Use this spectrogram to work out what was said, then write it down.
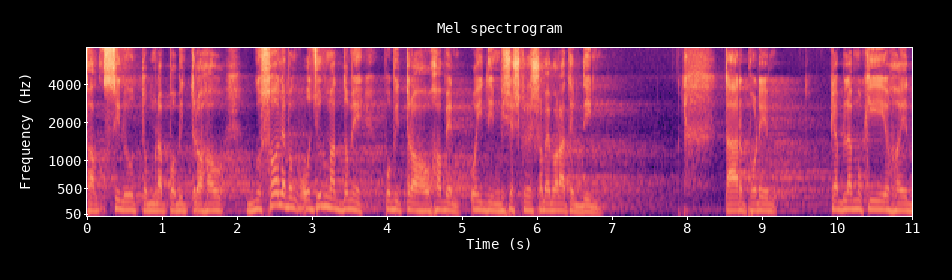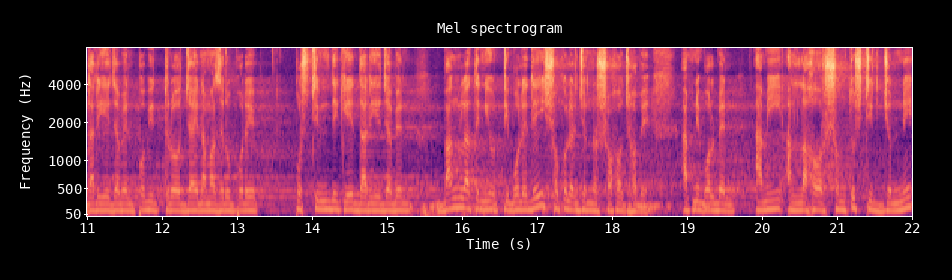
ফাগসিলু, তোমরা পবিত্র হও। গুসল এবং অজুর মাধ্যমে পবিত্র হও হবেন ওই দিন, বিশেষ করে সবাই বরাতের দিন। তারপরে কেবলামুখী হয়ে দাঁড়িয়ে যাবেন পবিত্র জায়নামাজের উপরে। পশ্চিম দিকে দাঁড়িয়ে যাবেন। বাংলাতে নিয়তটি বলে দেই, সকলের জন্য সহজ হবে। আপনি বলবেন, আমি আল্লাহর সন্তুষ্টির জন্যে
